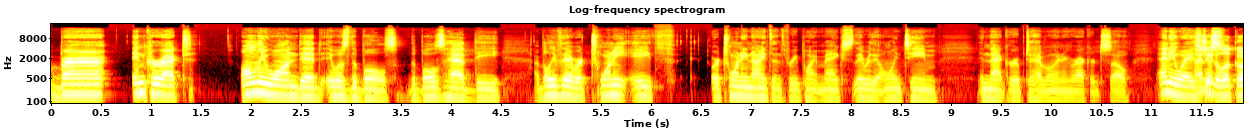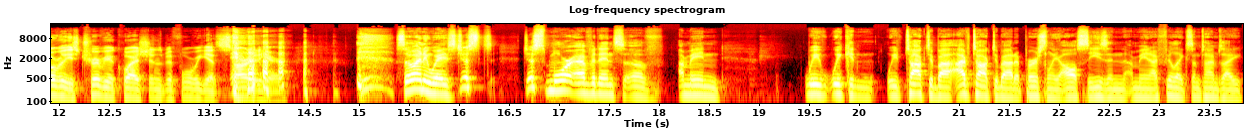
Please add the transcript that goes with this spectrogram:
Burr, incorrect. Only one did. It was the Bulls. The Bulls had the, I believe they were 28th or 29th in three point makes. They were the only team in that group to have a winning record. So, anyways, I need just to look over these trivia questions before we get started here. so anyways, just just more evidence of. I mean, we we can we've talked about. I've talked about it personally all season. I mean, I feel like sometimes I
